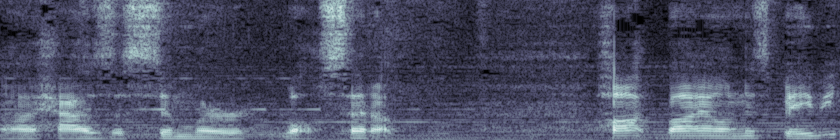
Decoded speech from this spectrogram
uh, has a similar well setup. Hot buy on this baby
